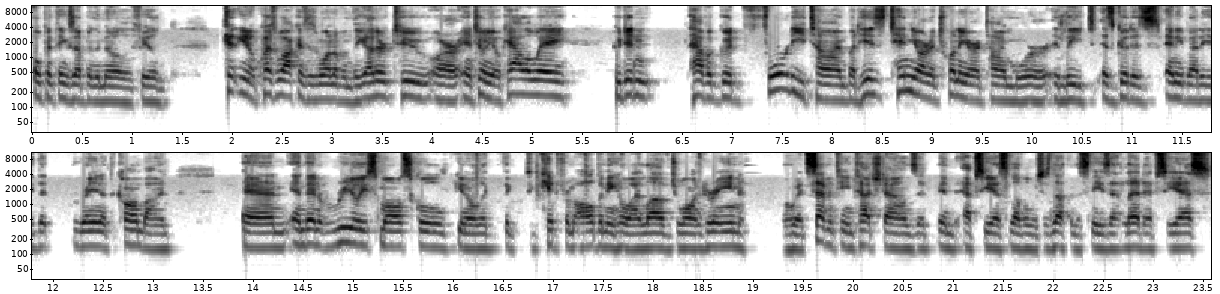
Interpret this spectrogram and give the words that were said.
open things up in the middle of the field. You know, Quez Watkins is one of them. The other two are Antonio Callaway, who didn't have a good 40 time, but his 10 yard and 20 yard time were elite, as good as anybody that ran at the combine and and then a really small school, you know, like the, the kid from Albany who I love, Juwan Green, who had 17 touchdowns at, in FCS level, which is nothing to sneeze at, led FCS,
